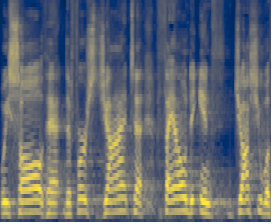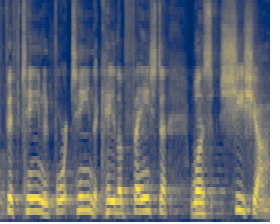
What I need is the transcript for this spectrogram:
We saw that the first giant uh, found in Joshua 15 and 14 that Caleb faced uh, was Sheshai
